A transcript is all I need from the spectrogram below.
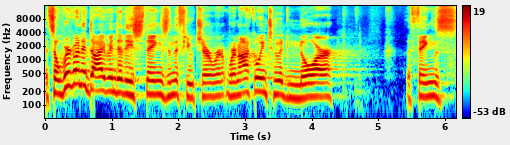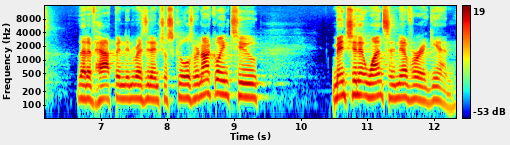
And so we're going to dive into these things in the future. We're, we're not going to ignore the things that have happened in residential schools. We're not going to mention it once and never again.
